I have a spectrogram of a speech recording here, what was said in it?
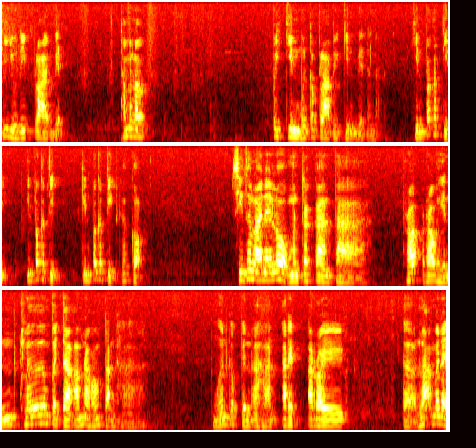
ที่อยู่ที่ปลายเบ็ดทำให้เรา ไปกินเหมือนกับปลาไปกินเบ็ดนั่นแหละกินปกติกินปกติกินปกติก็เกาะ สิ่งทั้งหลายในโลกมันตะการตา เพราะเราเห็นเคลิ้มไปตามอำนาจของตัณหา เหมือนกับเป็นอาหารอร่อยอร่อยอละไม่ได้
